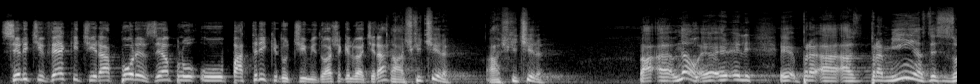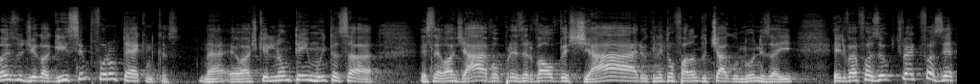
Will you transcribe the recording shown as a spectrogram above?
Se ele tiver que tirar, por exemplo, o Patrick do time, tu acha que ele vai tirar? Acho que tira. Acho que tira. Ah, ah, não, ele, ele para mim as decisões do Diego Aguirre sempre foram técnicas, né? Eu acho que ele não tem muito essa esse negócio de, ah, vou preservar o vestiário, que nem estão falando do Thiago Nunes aí. Ele vai fazer o que tiver que fazer.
